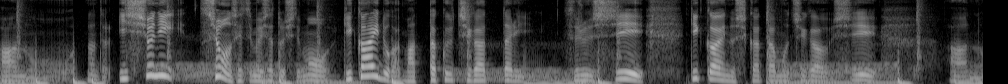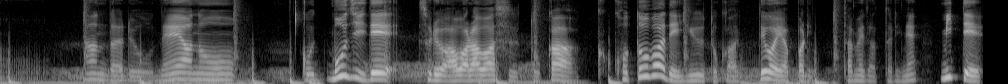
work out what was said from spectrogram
あのなんだろう一緒にショーの説明したとしても理解度が全く違ったりするし理解の仕方も違うしあのなんだろうねあのこう文字でそれを表すとか言葉で言うとかではやっぱりダメだったりね。見て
